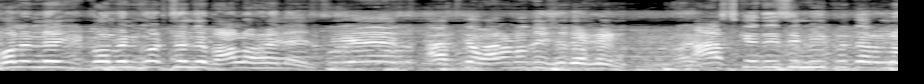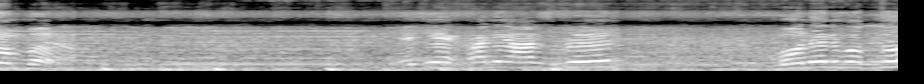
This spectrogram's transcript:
বলেন কমেন্ট করছেন যে ভালো হয় নাই। আজকে ভালোটা দিয়েছে, দেখেন। আজকে দিয়েছি মিরপুর তেরো নম্বর। এই যে এখানে আসবেন, মনের মতো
